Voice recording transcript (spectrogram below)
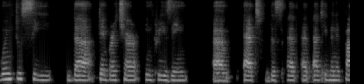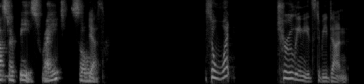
going to see the temperature increasing um, at this at, at, at even a faster pace, right? So yes. So what truly needs to be done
